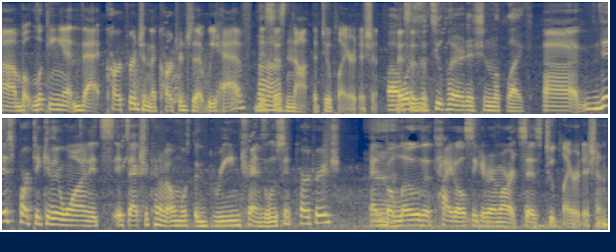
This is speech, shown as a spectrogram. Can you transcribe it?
Um, but looking at that cartridge and the cartridge that we have, this Uh-huh. is not the two player edition. Uh, what does the two player edition look like? uh, this particular one. It's it's actually kind of almost a green translucent cartridge, and below the title Secret of Art says two player edition.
